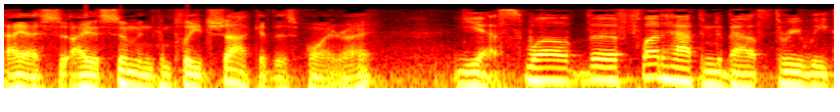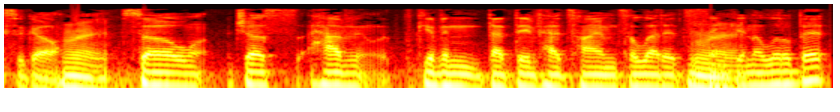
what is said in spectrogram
I, assu- I assume, in complete shock at this point, right? Yes. Well, the flood happened about three weeks ago. Right. So just having, given that they've had time to let it sink Right. in a little bit.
